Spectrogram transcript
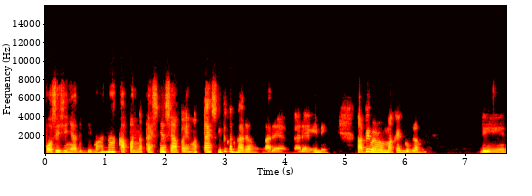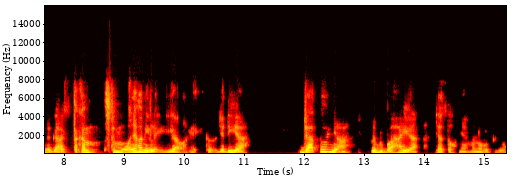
posisinya ada di mana kapan ngetesnya siapa yang ngetes gitu kan nggak ada nggak ada yang nggak ada yang ini. Tapi memang makanya gue bilang di negara kita kan semuanya kan ilegal kayak gitu. Jadi ya jatuhnya lebih bahaya jatuhnya menurut gue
